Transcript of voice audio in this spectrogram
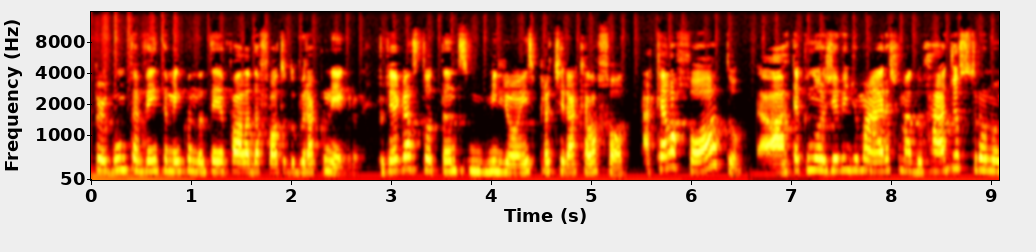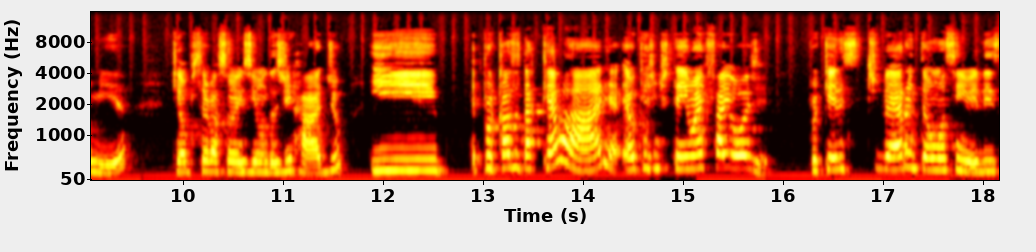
pergunta vem também quando eu tenho fala da foto do buraco negro. Por que gastou tantos milhões para tirar aquela foto? Aquela foto, a tecnologia vem de uma área chamada radioastronomia, que é observações em ondas de rádio, e por causa daquela área é o que a gente tem o Wi-Fi hoje. Porque eles tiveram, então, assim, eles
